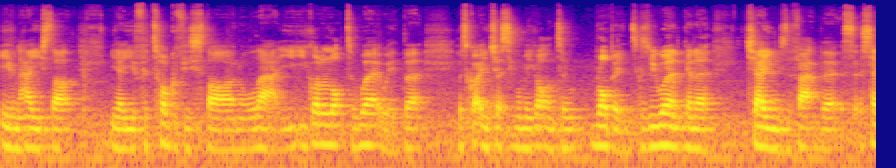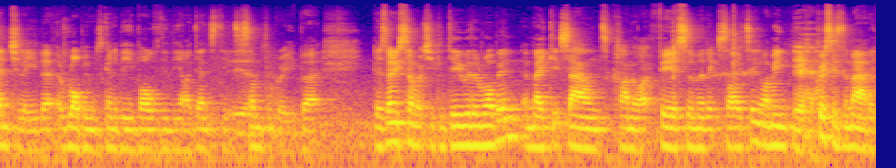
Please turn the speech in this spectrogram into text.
even how you start, you know, your photography style and all that, you, you've got a lot to work with. But it was quite interesting when we got onto robins because we weren't going to change the fact that essentially that a Robin was going to be involved in the identity to Yeah. some degree. But there's only so much you can do with a Robin and make it sound kind of like fearsome and exciting. I mean, Yeah. Chris is the man.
